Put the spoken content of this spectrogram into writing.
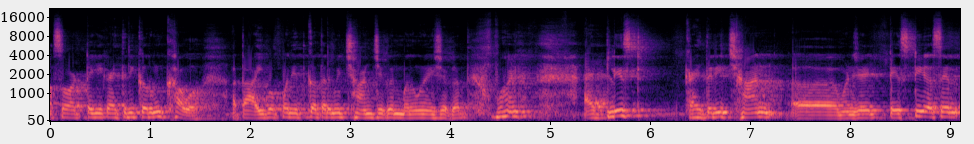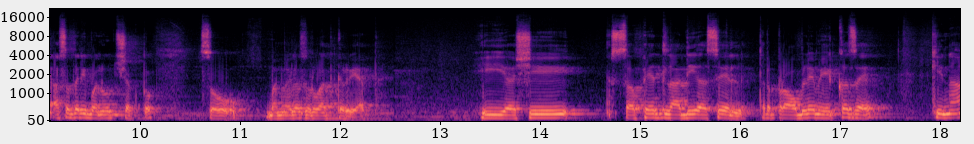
असं वाटतं की काहीतरी करून खावं. आता आई पप्पा इतकं तर मी छान चिकन बनवू नाही शकत पण ॲटलिस्ट काहीतरी छान म्हणजे टेस्टी असेल असं तरी बनवूच शकतो. सो बनवायला सुरुवात करूयात. ही अशी सफेद लादी असेल तर प्रॉब्लेम एकच आहे की ना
